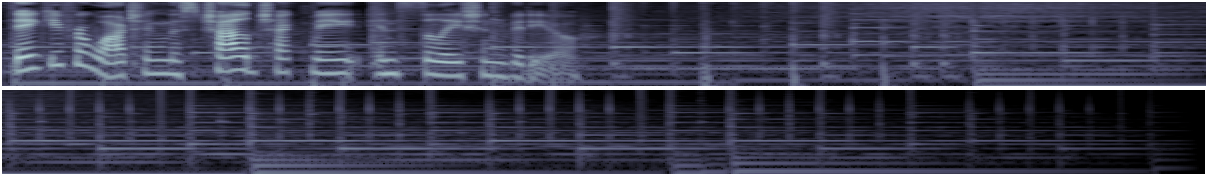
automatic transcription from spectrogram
Thank you for watching this Child Check-Mate installation video.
